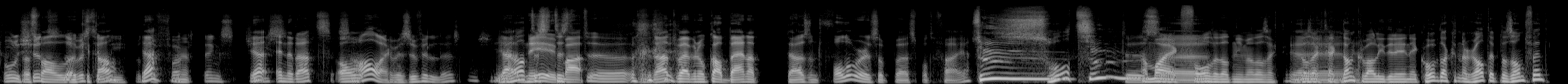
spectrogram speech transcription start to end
Holy Dat is shit, wel een dat leuk wist ik getal. niet. What Ja. the fuck? Ja. Thanks. Ja, Jeez. inderdaad. Al, Zalig. Hebben we zoveel luisteraars? Ja, het is- nee, het is- maar- inderdaad, we hebben ook al bijna 1000 followers op eh, Spotify. Hè? Zot. Dus, Amai, ik eh, volgde dat niet meer. Dat is echt, ja, dat is echt ja. Dank ja. wel iedereen. Ik hoop dat je het nog altijd plezant vindt.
